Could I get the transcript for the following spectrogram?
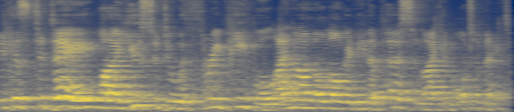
Because today, what I used to do with three people, I now no longer need a person I can automate.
